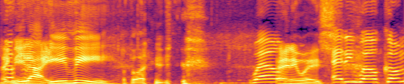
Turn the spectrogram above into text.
Like Mira, Evie. Evie. I feel like Well, Anyways. Eddie, welcome.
